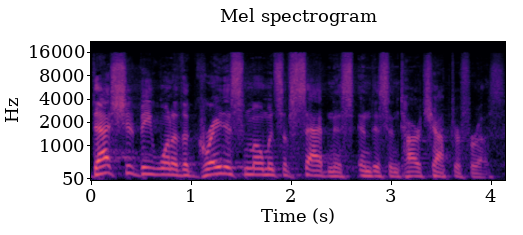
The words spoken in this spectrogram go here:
that should be one of the greatest moments of sadness in this entire chapter for us.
